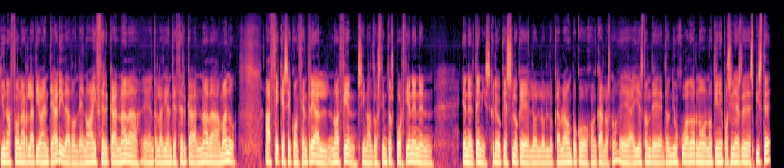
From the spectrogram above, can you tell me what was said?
una zona relativamente árida, donde no hay cerca nada, eh, relativamente cerca nada a mano, hace que se concentre al, no al 100, sino al 200% en, en en el tenis. Creo que es lo que, lo, que hablaba un poco Juan Carlos. ¿no? Eh, ahí es donde, donde un jugador no, no, tiene posibilidades de despiste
